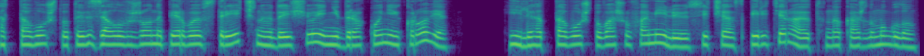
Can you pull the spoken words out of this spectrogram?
От того, что ты взял в жены первую встречную, да еще и не драконьей крови? Или от того, что вашу фамилию сейчас перетирают на каждом углу?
